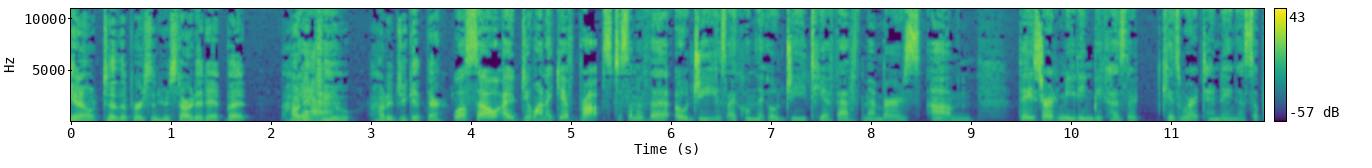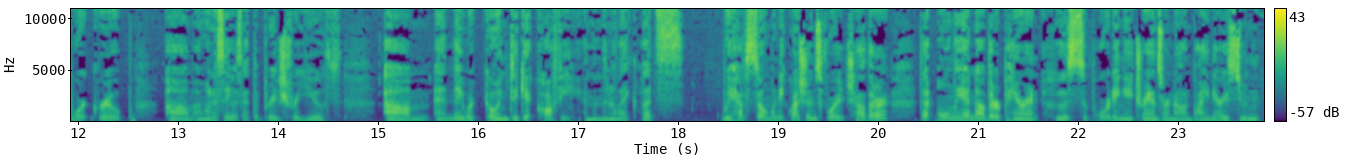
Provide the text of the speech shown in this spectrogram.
you know, to the person who started it. But how Yeah. did you? How did you get there? Well, so I do want to give props to some of the OGs. I call them the OG TFF members. Um, they started meeting because their kids were attending a support group. Um, I want to say it was at the Bridge for Youth, um, and they were going to get coffee. And then they're like, "Let's." We have so many questions for each other that only another parent who is supporting a trans or non-binary student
